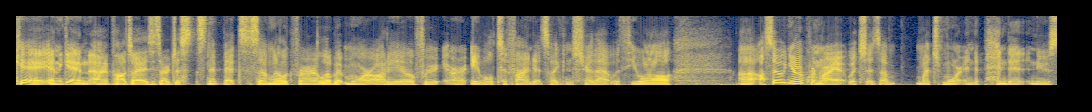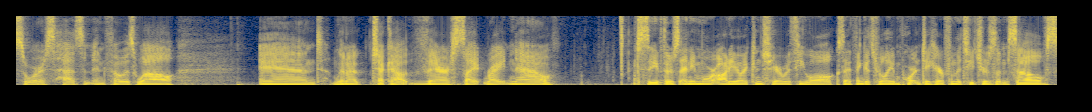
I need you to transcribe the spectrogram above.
Okay, and again, I apologize. These are just snippets, so I'm going to look for a little bit more audio if we are able to find it, so I can share that with you all. Uh, also, Unicorn Riot, which is a much more independent news source, has some info as well, and I'm going to check out their site right now to see if there's any more audio I can share with you all, because I think it's really important to hear from the teachers themselves,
